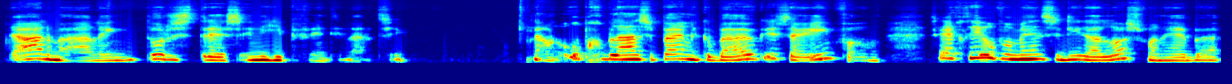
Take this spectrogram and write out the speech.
de ademhaling, door de stress en de hyperventilatie. Nou, een opgeblazen pijnlijke buik is daar één van. Er zijn echt heel veel mensen die daar last van hebben.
